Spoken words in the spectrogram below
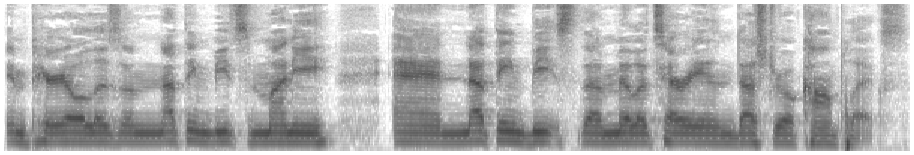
imperialism, nothing beats money, and nothing beats the military industrial complex.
